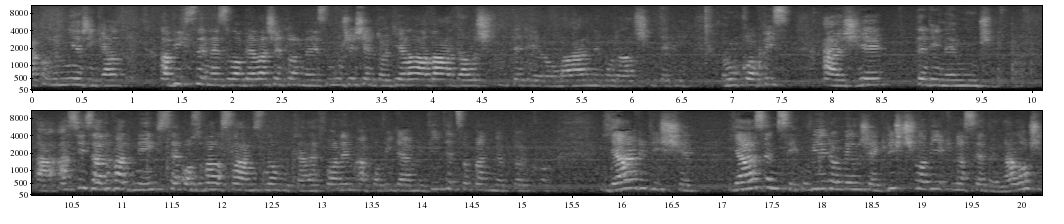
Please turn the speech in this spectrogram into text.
a on mě říkal, abych se nezlobila, že to nezmůže, že dodělává další tedy román nebo další tedy rukopis a že tedy nemůže. A asi za dva dny se ozval sám znovu telefonem a povídá mi, víte co, paní doktorko, já když, já jsem si uvědomil, že když člověk na sebe naloží,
